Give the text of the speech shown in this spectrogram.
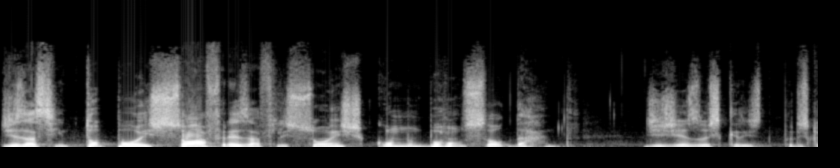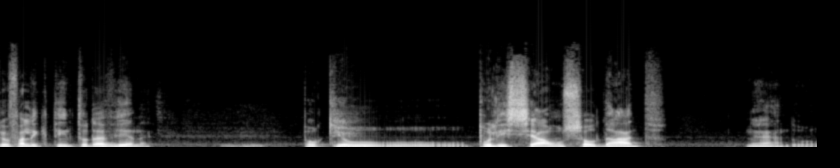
Diz assim: Tu, pois, sofres aflições como um bom soldado de Jesus Cristo. Por isso que eu falei que tem tudo a ver, né? Porque o, o policial, um soldado, né, do,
